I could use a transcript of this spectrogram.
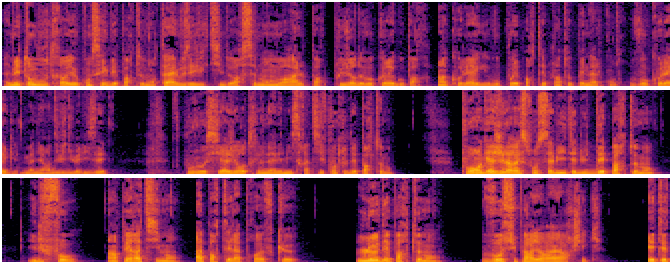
Admettons que vous travaillez au conseil départemental, vous êtes victime de harcèlement moral par plusieurs de vos collègues ou par un collègue, vous pouvez porter plainte au pénal contre vos collègues de manière individualisée. Vous pouvez aussi agir au tribunal administratif contre le département. Pour engager la responsabilité du département, il faut impérativement apporter la preuve que le département, vos supérieurs hiérarchiques, étaient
